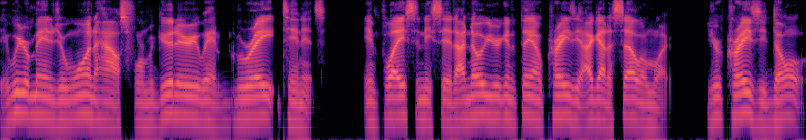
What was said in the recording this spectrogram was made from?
we were managing one house for him, a good area. We had great tenants in place, and he said, "I know you're going to think I'm crazy. I got to sell them." I'm like, "You're crazy. Don't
